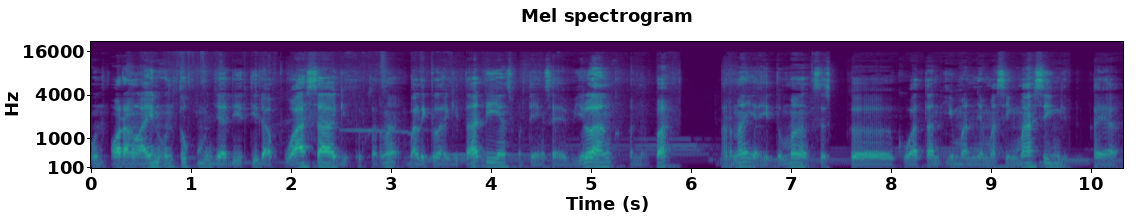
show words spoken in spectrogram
un- orang lain untuk menjadi tidak puasa gitu. Karena balik lagi tadi yang seperti yang saya bilang, kenapa? Karena ya itu mah kekuatan imannya masing-masing gitu. Kayak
